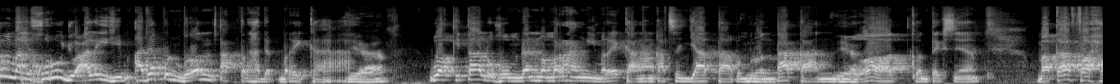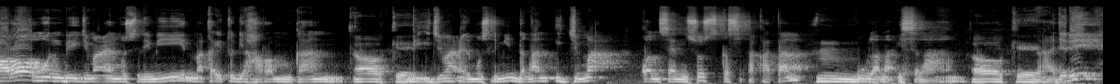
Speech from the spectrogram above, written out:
ammal khuruju alaihim adapun berontak terhadap mereka Iya. wa qitaluhum dan memerangi mereka ngangkat senjata pemberontakan Iya. buat konteksnya maka faharamun bi ijma'il muslimin maka itu diharamkan Oke. bi ijma'il muslimin dengan ijma' konsensus kesepakatan Hmm. ulama Islam Oke. Nah, jadi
